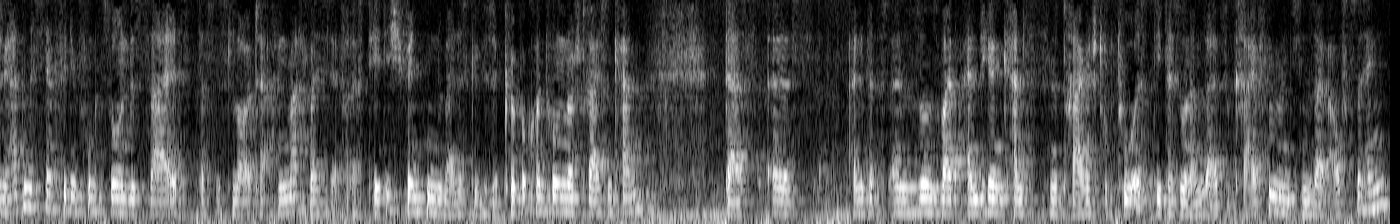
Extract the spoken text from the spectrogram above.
Also wir hatten es ja für die Funktion des Seils, dass es Leute anmacht, weil sie es einfach ästhetisch finden, weil es gewisse Körperkonturen unterstreichen kann, dass es eine Person so weit einwickeln kann, dass es eine tragende Struktur ist, die Person am Seil zu greifen und diesem Seil aufzuhängen,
